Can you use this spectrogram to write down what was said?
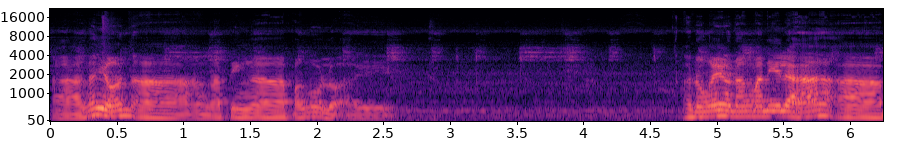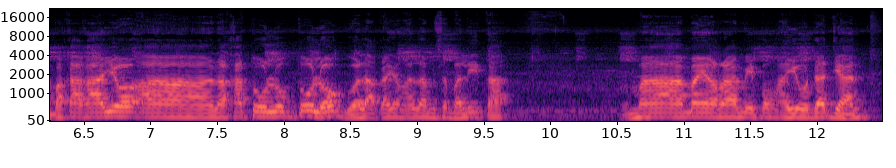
Ah, ngayon, ah, ang ating ah, Pangulo ay... Ano ngayon ang Manila ha? Ah, baka kayo ah, nakatulog-tulog, wala kayong alam sa balita. Ma may rami pong ayuda diyan.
